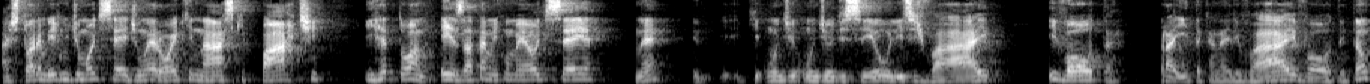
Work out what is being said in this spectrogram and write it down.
a história mesmo de uma odisseia, de um herói que nasce, que parte e retorna. Exatamente como é a odisseia, né? Que, onde, onde Odisseu, Ulisses vai e volta para Ítaca, né? Ele vai e volta. Então,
